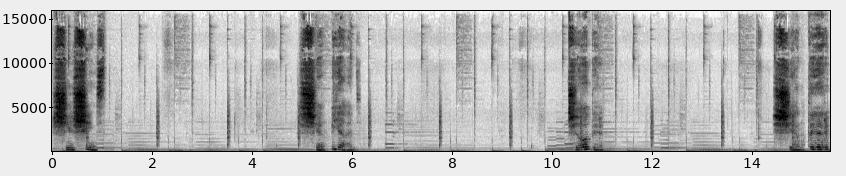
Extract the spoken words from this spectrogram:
Ще шість. Ще п'ять. Чотири. Ще чотири.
